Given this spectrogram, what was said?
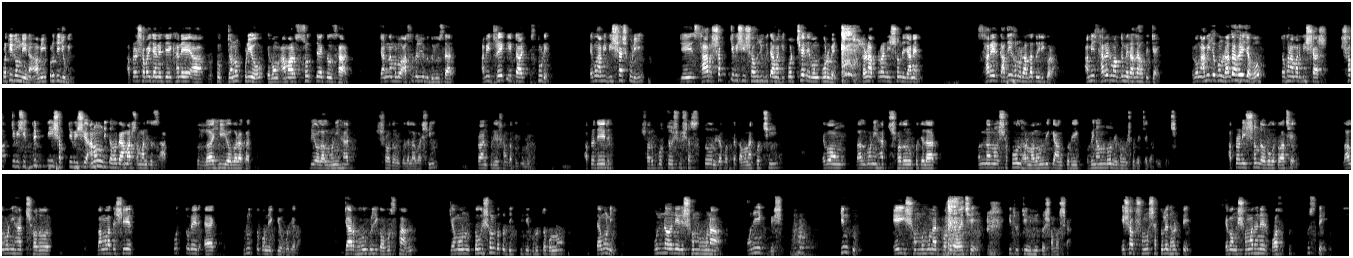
প্রতিদ্বন্দ্বী না, আমি প্রতিযোগী। আপনারা সবাই জানেন যে এখানে খুব জনপ্রিয় এবং আমার শ্রদ্ধেয় একজন স্যার, যার নাম হলো আসাদুল দুলু স্যার। আমি ডিরেক্টলি তার স্টুডেন্ট এবং আমি বিশ্বাস করি যে স্যার সবচেয়ে বেশি সহযোগিতা আমাকে করছেন এবং করবেন। কারণ আপনারা নিঃসন্দেহে জানেন, স্যারের কাজেই হলো রাজা তৈরি করা। আমি স্যারের মাধ্যমে রাজা হতে চাই এবং আমি যখন রাজা হয়ে যাব, তখন আমার বিশ্বাস সবচেয়ে বেশি তৃপ্তি, সবচেয়ে বেশি আনন্দিত হবে আমার সম্মানিত স্যার। প্রিয় লালমনিহাট সদর উপজেলাবাসী, প্রাণপ্রিয় সাংবাদিক বন্ধুরা আপনাদের সর্বোচ্চ সুস্বাস্থ্য, নিরাপত্তা কামনা করছি এবং লালমনিহাট সদর উপজেলার অন্যান্য সকল ধর্মাবলম্বীকে আন্তরিক অভিনন্দন এবং শুভেচ্ছা জ্ঞাপন করছি। আপনারা নিঃসন্দেহে অবগত আছেন, লালমনিহাট সদর বাংলাদেশের উত্তরের এক গুরুত্বপূর্ণ একটি উপজেলা, যার ভৌগোলিক অবস্থান যেমন কৌশলগত দিক থেকে গুরুত্বপূর্ণ, তেমনি উন্নয়নের সম্ভাবনা অনেক বেশি। কিন্তু এই সম্ভাবনার পথে রয়েছে কিছু চিহ্নিত সমস্যা। এসব সমস্যা তুলে ধরতে এবং সমাধানের পথ খুঁজতে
